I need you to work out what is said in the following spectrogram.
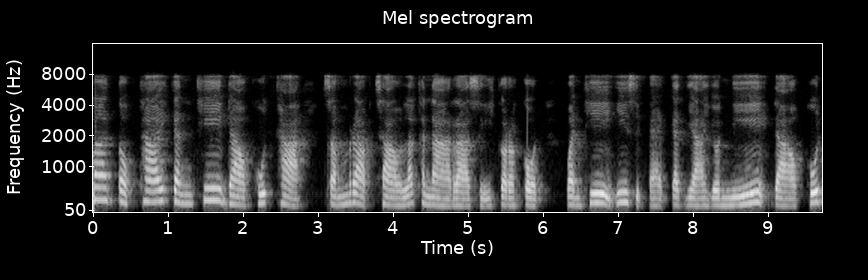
มาตบท้ายกันที่ดาวพุธค่ะสำหรับชาวลัคนาราศีกรกฎ วันที่ 28 กันยายนนี้ ดาวพุธ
